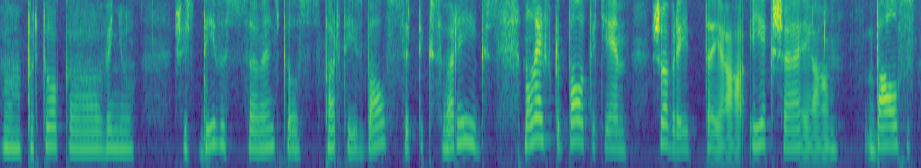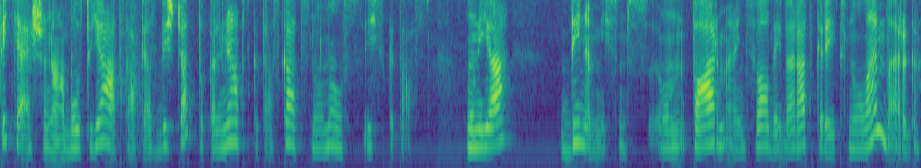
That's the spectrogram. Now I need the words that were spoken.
par to, ka viņu šīs divas Ventspils partijas balsis ir tik svarīgas? Man liekas, ka politiķiem šobrīd tajā iekšējā balsu stiķēšanā būtu jāatkāpjas bišķi atpakaļ un jāapskatās, kā tas no malas izskatās. Un ja dinamisms un pārmaiņas valdībā ir atkarīgs no Lemberga,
